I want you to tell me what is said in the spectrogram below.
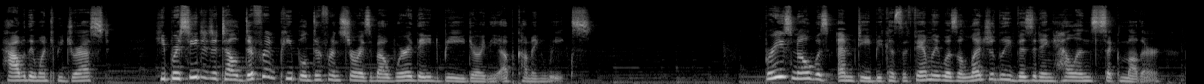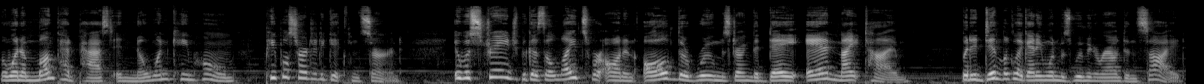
How would they want to be dressed? He proceeded to tell different people different stories about where they'd be during the upcoming weeks. Breeze Knoll was empty because the family was allegedly visiting Helen's sick mother, but when a month had passed and no one came home, people started to get concerned. It was strange because the lights were on in all of the rooms during the day and nighttime, but it didn't look like anyone was moving around inside.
